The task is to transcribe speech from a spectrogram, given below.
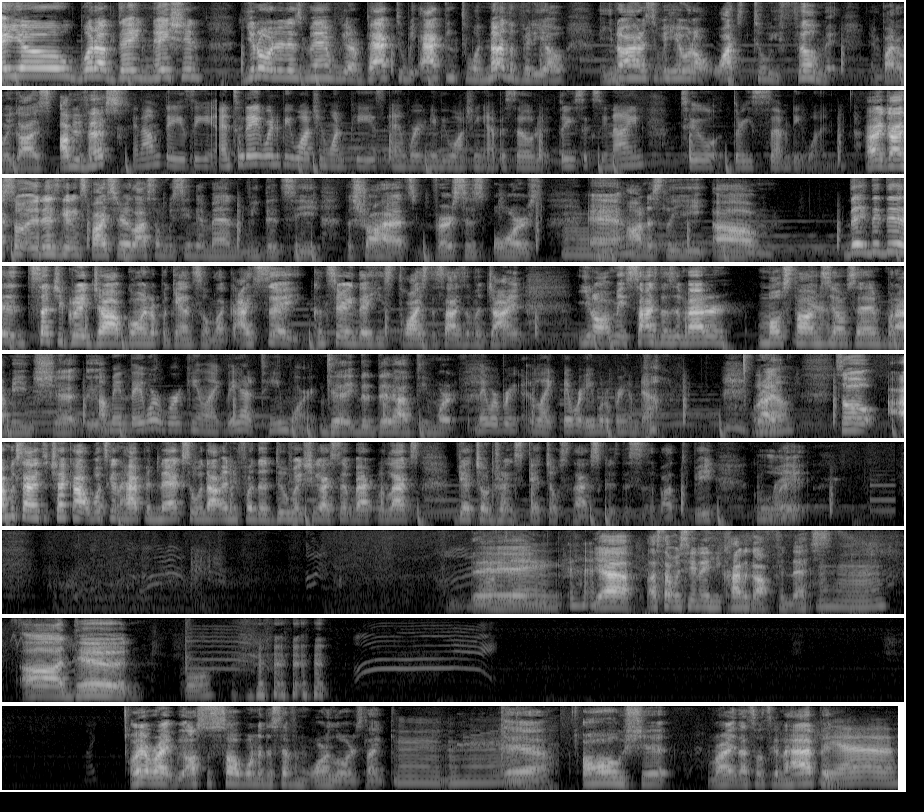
Hey yo, what up Day Nation? You know what it is man, we are back to reacting to another video. And you know how this over here, we don't watch it till we film it. And by the way guys, I'm Yves. And I'm Deisi. And today we're going to be watching One Piece and we're going to be watching episode 369 to 371. Alright guys, so it is getting spicier. Last time we seen it, man, we did see the Straw Hats versus Oars. Mm-hmm. And honestly, um they they did such a great job going up against him. Like I say, considering that he's twice the size of a giant, you know, I mean, size doesn't matter most times. Yeah. You know what I'm saying? But I mean, shit, dude. I mean, they were working like they had teamwork. Yeah, they did have teamwork. They were bring like they were able to bring him down. right. Know? So I'm excited to check out what's gonna happen next. So without any further ado, make sure you guys sit back, relax, get your drinks, get your snacks, because this is about to be lit. lit. Dang. Oh, dang. Yeah, last time we seen it, he kind of got finesse. Mm-hmm. Oh, dude. Cool. oh yeah, right. We also saw one of the seven warlords. Like, mm-hmm. yeah. Oh shit. Right, that's what's gonna happen. Yeah.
